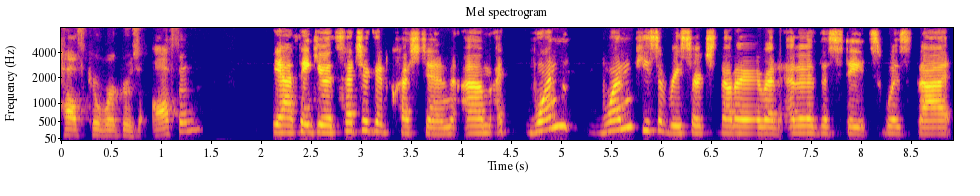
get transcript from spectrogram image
healthcare workers often? Yeah, thank you. It's such a good question. Um, I, one one piece of research that I read out of the States was that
